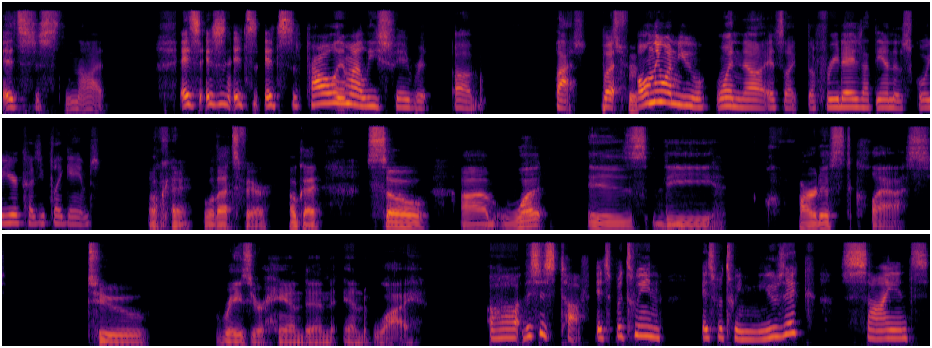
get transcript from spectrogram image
it's just not it's it's it's it's probably my least favorite um class but only when you when uh it's like the free days at the end of the school year because you play games Okay. Well, that's fair. Okay. So, um, what is the hardest class to raise your hand in and why? Uh, this is tough. It's between it's between music, science,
